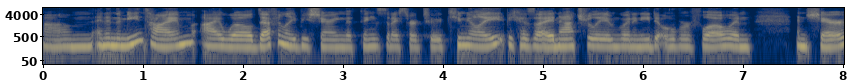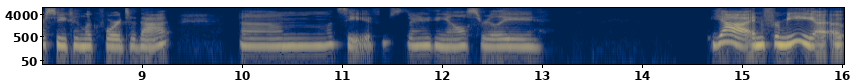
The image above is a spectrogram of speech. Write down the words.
Um, and in the meantime, I will definitely be sharing the things that I start to accumulate because I naturally am going to need to overflow and and share. So you can look forward to that. Um, let's see if is there anything else really. Yeah, and for me, I,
